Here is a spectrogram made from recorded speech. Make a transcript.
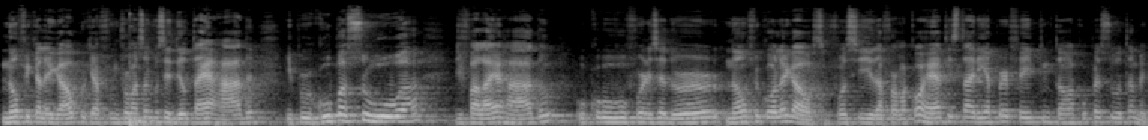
não fica legal porque a informação que você deu está errada e por culpa sua de falar errado, o, fornecedor não ficou legal. Se fosse da forma correta, estaria perfeito, então a culpa é sua também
